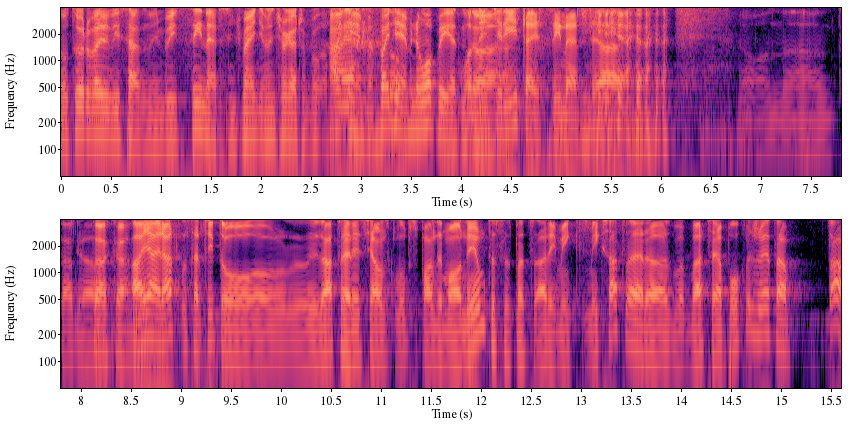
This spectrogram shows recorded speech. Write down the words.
Nu, tur bija visādi. Viņš bija siners. Viņš mēģināja, viņš vienkārši paņēma, paņēma nopietni. Un viņš ir īstais siners. Jā. Un, tā, Jā. tā kā. nu, Ah, jā, ir starp citu, ir atvērts jauns klubs Pandemonium. Tas pats arī Mik- Miks atvēra vecajā pulkveža vietā. Tā,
